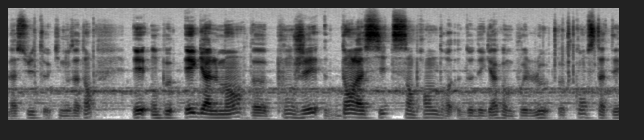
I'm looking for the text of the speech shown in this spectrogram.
la suite qui nous attend. Et on peut également euh, plonger dans l'acide sans prendre de dégâts comme vous pouvez le constater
